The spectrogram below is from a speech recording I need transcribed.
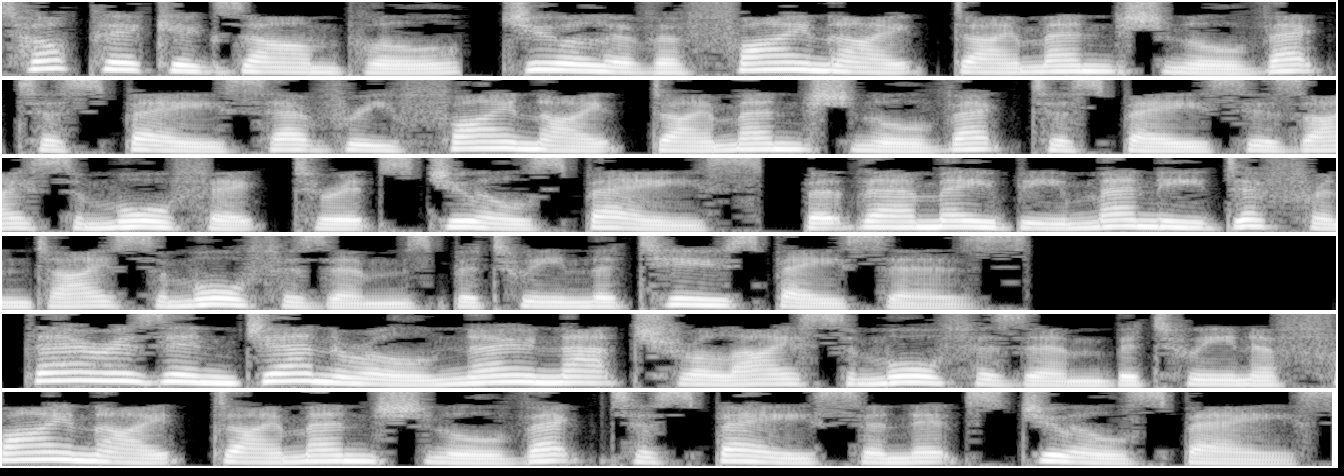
Topic example, dual of a finite-dimensional vector space Every finite-dimensional vector space is isomorphic to its dual space, but there may be many different isomorphisms between the two spaces. There is in general no natural isomorphism between a finite-dimensional vector space and its dual space.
